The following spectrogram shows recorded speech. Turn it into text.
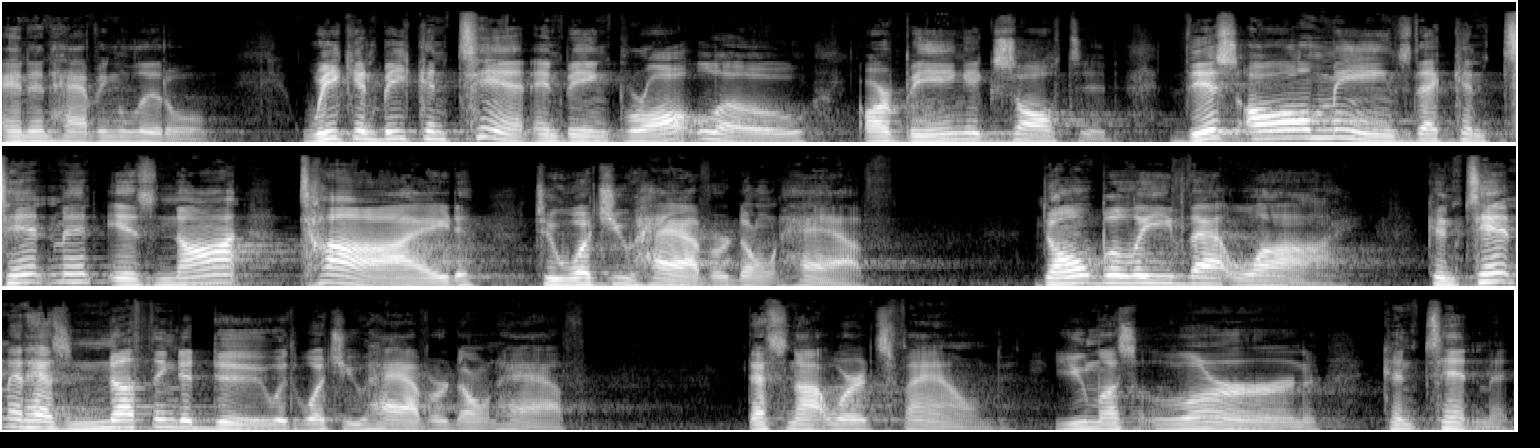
and in having little. We can be content in being brought low or being exalted. This all means that contentment is not tied to what you have or don't have. Don't believe that lie. Contentment has nothing to do with what you have or don't have. That's not where it's found. You must learn contentment.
